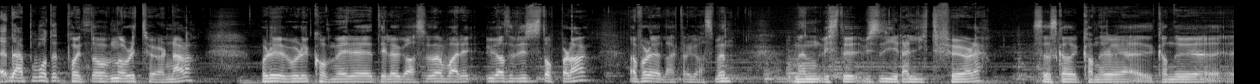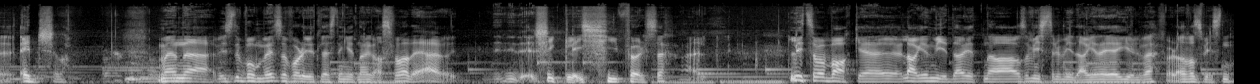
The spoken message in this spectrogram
Det er på en måte et point of no return der, da. Hvor du, hvor du kommer til orgasmen, og bare, uansett hvis du stopper da, da får du ødelagt orgasmen. Men hvis du, hvis du gir deg litt før det, så skal, kan, du, kan du eh, edge, da. Men uh, hvis du bommer, så får du utløsning uten orgasme, og det er jo skikkelig kjip følelse. Litt som å bake, lage en middag uten å Og så mister du middagen i gulvet før du har fått spist den.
